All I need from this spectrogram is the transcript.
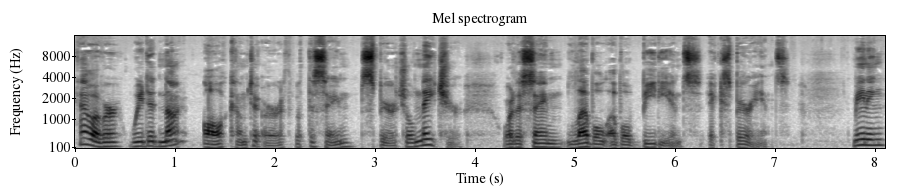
However, we did not all come to earth with the same spiritual nature or the same level of obedience experience, meaning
